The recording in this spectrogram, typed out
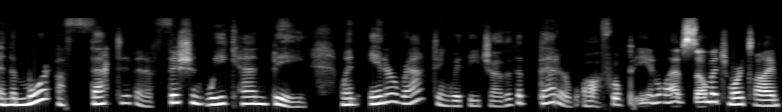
And the more effective and efficient we can be when interacting with each other, the better off we'll be. And we'll have so much more time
